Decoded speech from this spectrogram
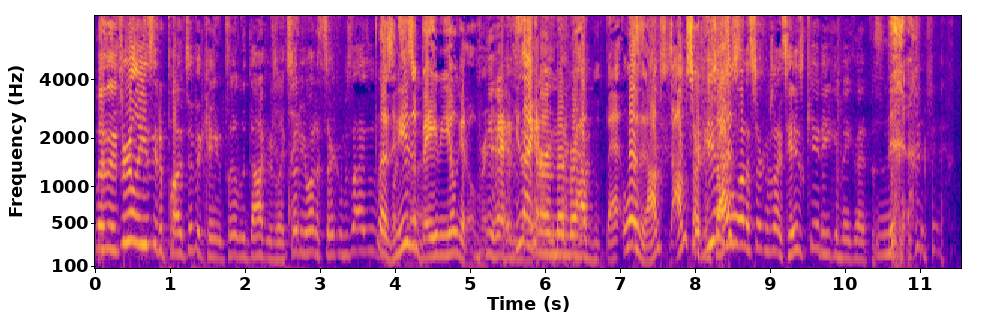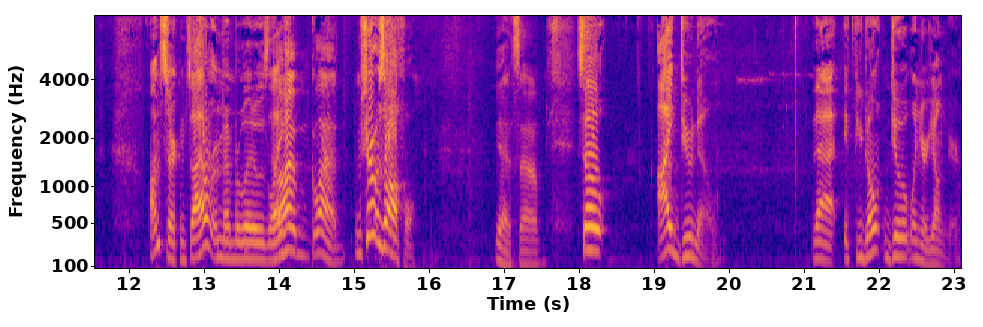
Listen, it's really easy to pontificate until the doctor's like, "So do you want to circumcise him?" listen. Like, He's a baby. He'll get over it. Yeah, he's not gonna remember how bad. Listen, I'm I'm If he doesn't want to circumcise his kid, he can make that decision. I'm circumcised. I don't remember what it was like. I'm glad. I'm sure it was awful. Yeah. So So, I do know that if you don't do it when you're younger,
